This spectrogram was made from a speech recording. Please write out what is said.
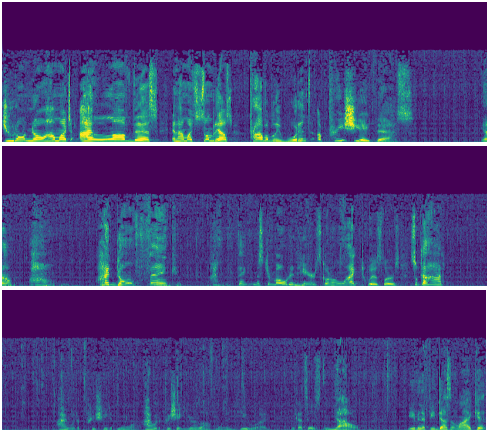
You don't know how much I love this and how much somebody else probably wouldn't appreciate this. You know, oh, I don't think, I, think Mr. Moden here is going to like Twizzlers. So, God, I would appreciate it more. I would appreciate your love more than he would. And God says, No. Even if he doesn't like it,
